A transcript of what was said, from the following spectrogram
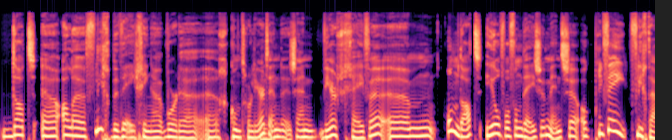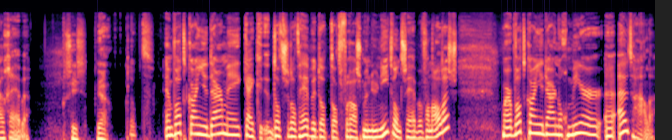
dat eh, alle vliegbewegingen worden eh, gecontroleerd en eh, zijn weergegeven. ehm, omdat heel veel van deze mensen ook privévliegtuigen hebben. Precies, ja. Klopt. En wat kan je daarmee. Kijk, dat ze dat hebben, dat, dat verrast me nu niet, want ze hebben van alles. Maar wat kan je daar nog meer eh, uithalen?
